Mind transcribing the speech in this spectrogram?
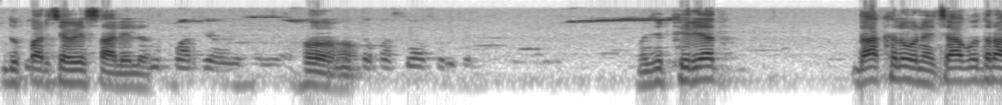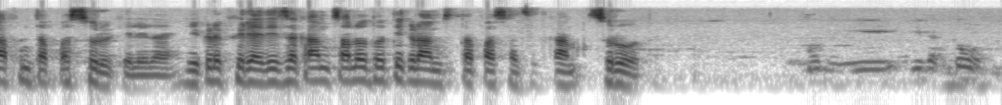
दुपारच्या वेळेस आलेलं. दुपारच्या वेळेस आला. हो हो. तपास केव्हा सुरू केला? म्हणजे फिर्याद दाखल होण्याच्या अगोदर आपण तपास सुरू केलेला आहे. इकडे फिर्यादीचं काम चालू होतं तिकडे आमचं तपासाचं काम सुरू होतं. मग ही जी रक्कम होती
